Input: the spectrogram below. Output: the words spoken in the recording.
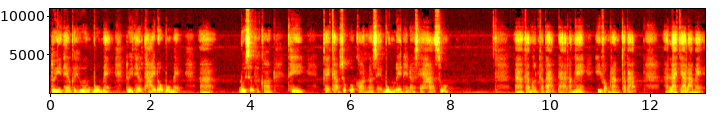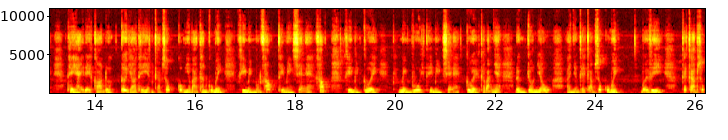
tùy theo cái hướng bố mẹ tùy theo thái độ bố mẹ à, đối xử với con thì cái cảm xúc của con nó sẽ bùng lên hay nó sẽ hạ xuống. À, cảm ơn các bạn đã lắng nghe. Hy vọng rằng các bạn à, là cha là mẹ thì hãy để con được tự do thể hiện cảm xúc cũng như bản thân của mình. Khi mình muốn khóc thì mình sẽ khóc khi mình cười mình vui thì mình sẽ cười các bạn nhé. Đừng chôn giấu à, những cái cảm xúc của mình. Bởi vì cái cảm xúc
